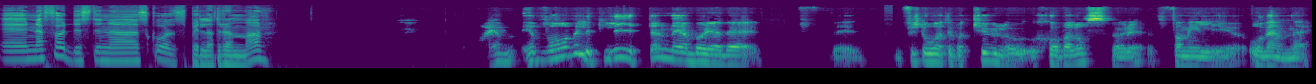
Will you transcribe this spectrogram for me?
Eh, när föddes dina skådespelardrömmar? Jag, jag var väldigt liten när jag började eh, förstå att det var kul att showa loss för familj och vänner.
